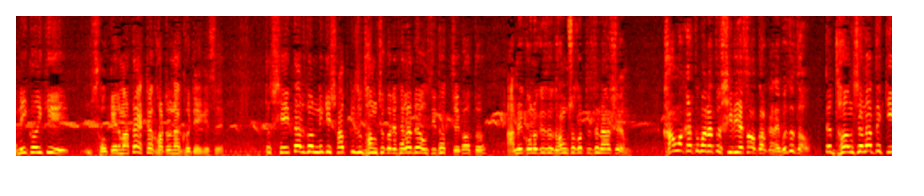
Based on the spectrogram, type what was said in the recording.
আমি কই কি শোকের মাথায় একটা ঘটনা ঘটে গেছে। তো সেইটার জন্য কি সবকিছু ধ্বংস করে ফেলা দেওয়া উচিত হচ্ছে? কত আমি কোনো কিছু ধ্বংস করতেছি না আসেম। খামাখা তোমার এত সিরিয়াস হওয়ার দরকার নেই বুঝেছ? তো ধ্বংস নাতে কি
